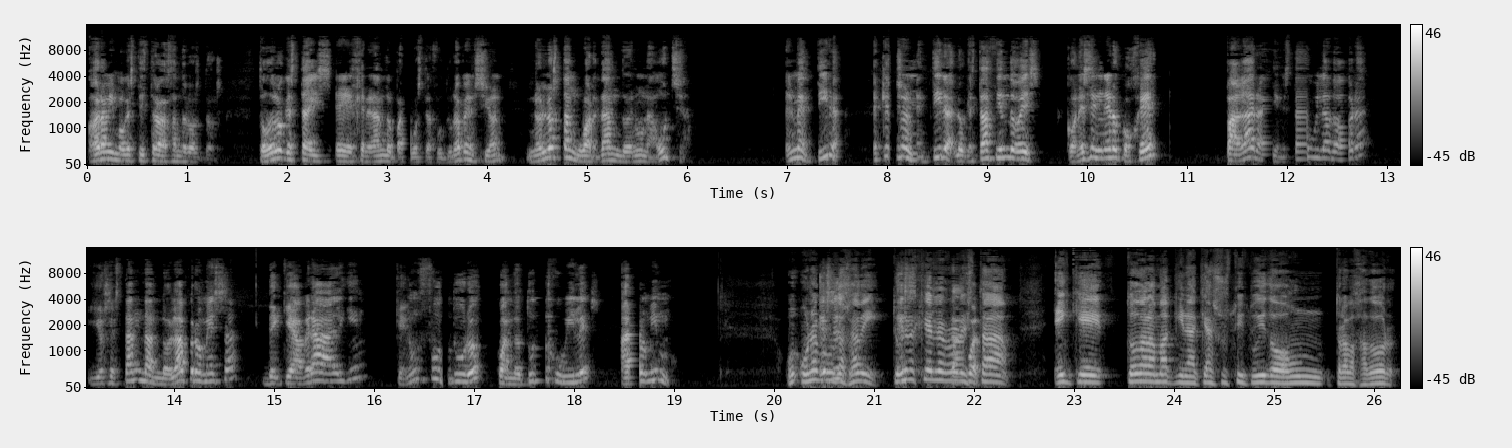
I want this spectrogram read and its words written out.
ahora mismo que estáis trabajando los dos, todo lo que estáis eh, generando para vuestra futura pensión, no lo están guardando en una hucha. Es mentira. Es que eso es mentira. Lo que está haciendo es, con ese dinero, coger, pagar a quien está jubilado ahora y os están dando la promesa de que habrá alguien que en un futuro, cuando tú te jubiles, hará lo mismo. Una pregunta, Javi. ¿Tú crees que el error está en que toda la máquina que ha sustituido a un trabajador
